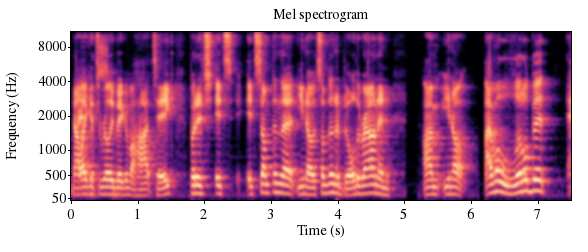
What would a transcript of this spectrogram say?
Not like it's really big of a hot take, but it's it's it's something that you know it's something to build around. And I'm you know I'm a little bit.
